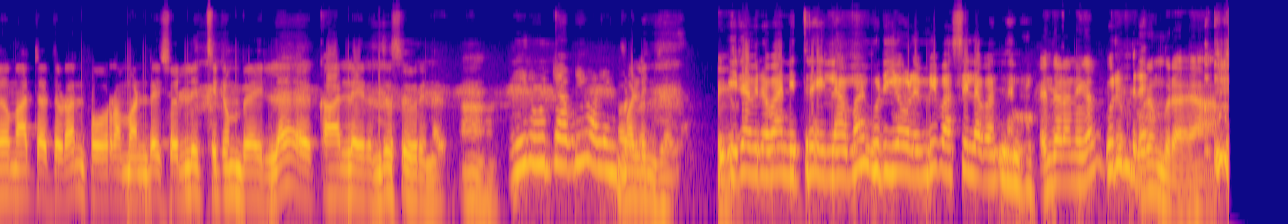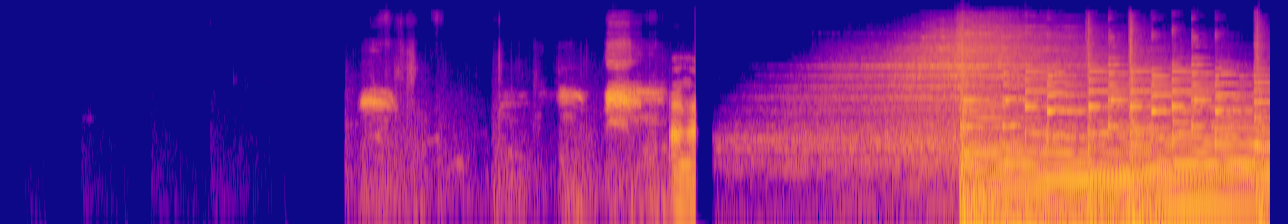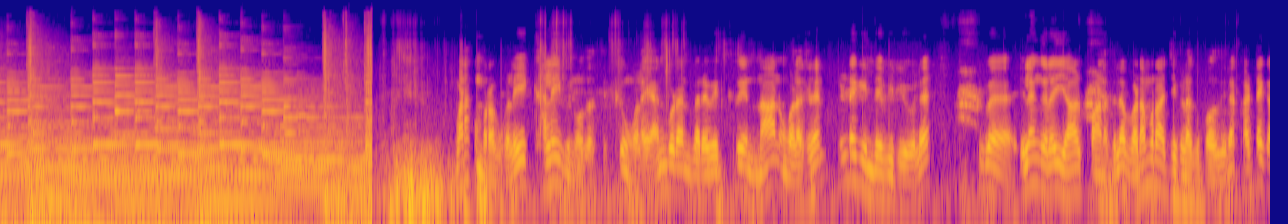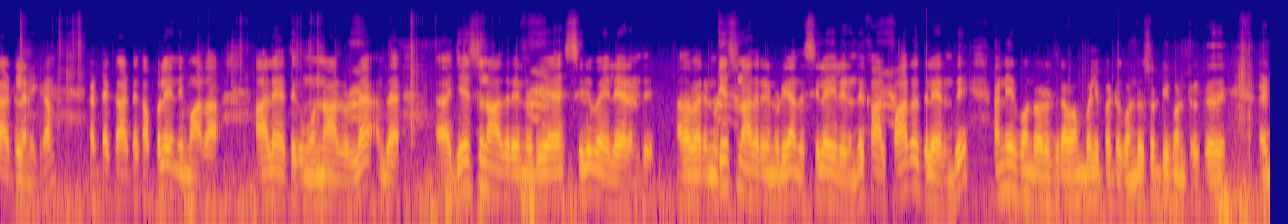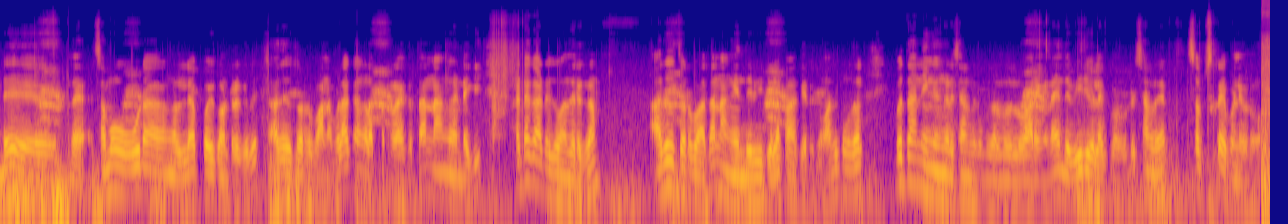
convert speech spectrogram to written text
ஏமாற்றத்துடன் போறோம்னு சொல்லி திரும்ப இல்லை. காலில் இருந்து சீறினது நீர் ஊற்றி அப்படியே வழிஞ்சு. வழிஞ்சது இரவிரவா நித்திரை இல்லாம விடிய ஒளிம்பி பஸ்ஸில் வந்தேன். எந்த இடம் நீங்கள்? விரும்புறேன் விரும்புகிறாயா வணக்கம் உறவுகளே. கலை வினோதத்திற்கு உங்களை அன்புடன் வரவேற்கிறேன். நான் உலகிறேன் இன்றைக்கு இந்த வீடியோவில் இப்போ இலங்கையில் யாழ்ப்பாணத்தில் வடமராட்சி கிழக்கு பகுதியில் கட்டைக்காட்டில் நிற்கிறோம் கட்டைக்காட்டு கப்பலேந்தி மாதா ஆலயத்துக்கு முன்னால் உள்ள அந்த ஜேசுநாதரனுடைய சிலுவையிலிருந்து அதாவது ஜேசுநாதரனுடைய அந்த சிலையிலிருந்து கால் பாதத்திலிருந்து தண்ணீர் போன்ற ஒரு திரவம் வெளிப்பட்டு கொண்டு சொட்டி கொண்டிருக்குது ரெண்டு இந்த சமூக ஊடகங்களில் போய் கொண்டிருக்குது. அது தொடர்பான விளக்கங்களை பெறதுக்கு தான் நாங்கள் இன்றைக்கி கட்டைக்காட்டுக்கு வந்திருக்கிறோம். அது தொடர்பாக தான் நாங்கள் இந்த வீடியோவில் பார்க்கிருக்கோம் அதுக்கு முதல் இப்போ தான் நீங்கள் எங்கள் சேனலுக்கு முதல் முதல் வரீங்கன்னா இந்த வீடியோ லைக் பண்ணிவிட்டு சேனலை சப்ஸ்கிரைப் பண்ணி விடுவோம்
